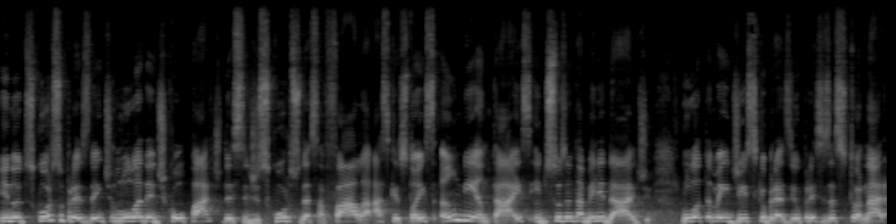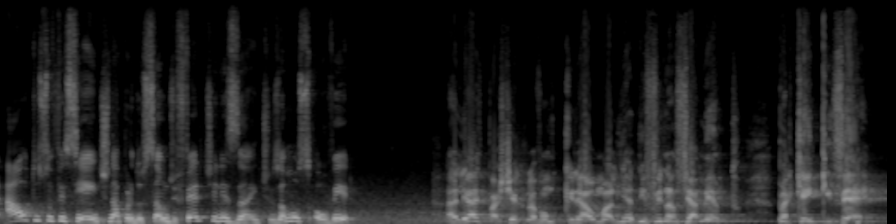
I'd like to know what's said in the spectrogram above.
E no discurso, o presidente Lula dedicou parte desse discurso, dessa fala, às questões ambientais e de sustentabilidade. Lula também disse que o Brasil precisa se tornar autossuficiente na produção de fertilizantes. Vamos ouvir? Aliás, Pacheco, nós vamos criar uma linha de financiamento para quem quiser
